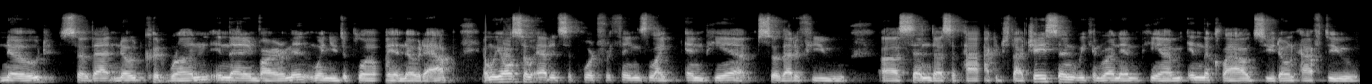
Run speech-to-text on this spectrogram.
Node so that Node could run in that environment when you deploy a Node app. And we also added support for things like NPM so that if you uh, send us a package.json, we can run NPM in the cloud so you don't have to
